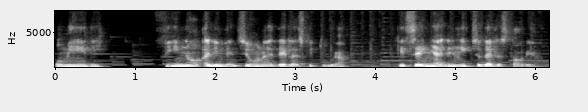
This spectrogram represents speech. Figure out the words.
ominidi fino all'invenzione della scrittura, che segna l'inizio della storia.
